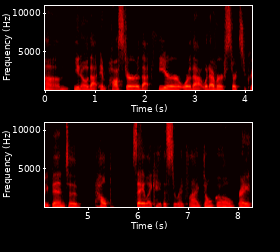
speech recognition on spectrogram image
um, you know, that imposter, that fear, or that whatever starts to creep in to help say, like, hey, this is a red flag, don't go. Right.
